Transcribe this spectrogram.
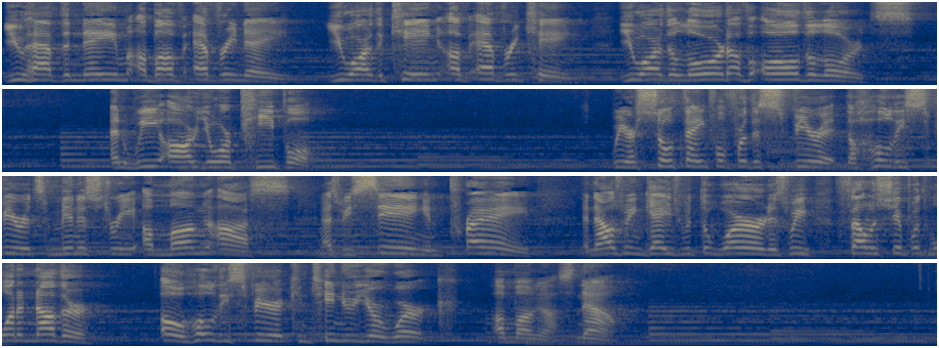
You have the name above every name. You are the King of every king. You are the Lord of all the lords. And we are your people. We are so thankful for the Spirit, the Holy Spirit's ministry among us as we sing and pray, and now as we engage with the Word, as we fellowship with one another. Oh, Holy Spirit, continue your work among us now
